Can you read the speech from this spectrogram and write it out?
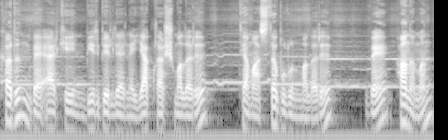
kadın ve erkeğin birbirlerine yaklaşmaları, temasta bulunmaları ve hanımın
